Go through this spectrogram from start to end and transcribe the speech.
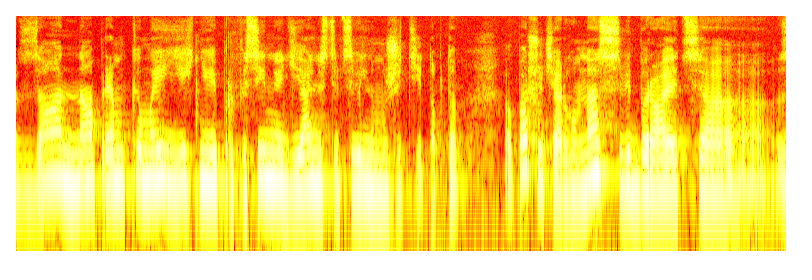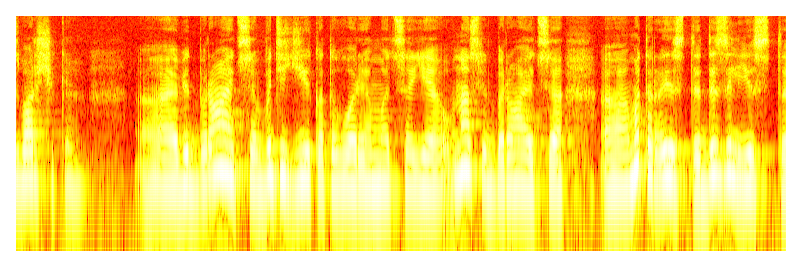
за напрямками їхньої професійної діяльності в цивільному житті. Тобто, в першу чергу, в нас відбираються зварщики. е, Відбираються водії категоріями. Це є. У нас відбираються е, мотористи, дизелісти,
